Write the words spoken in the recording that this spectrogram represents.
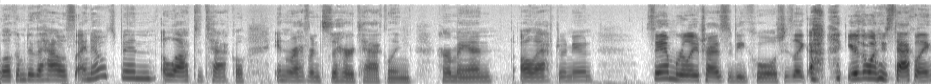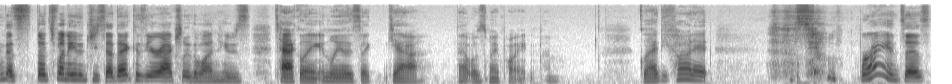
welcome to the house. I know it's been a lot to tackle in reference to her tackling her man all afternoon. Sam really tries to be cool. She's like, "You're the one who's tackling." That's that's funny that she said that because you're actually the one who's tackling. And Leah's like, "Yeah, that was my point. I'm glad you caught it." so Brian says,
